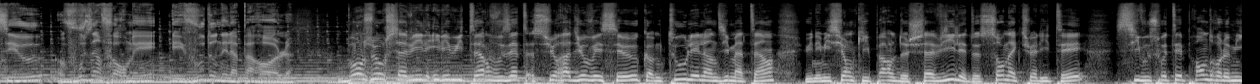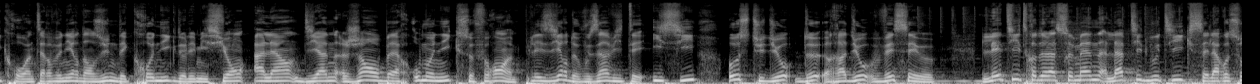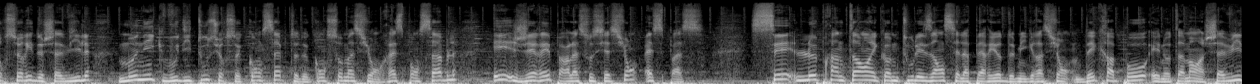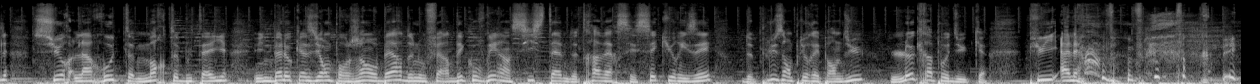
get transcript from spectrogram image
VCE, vous informer et vous donner la parole. Bonjour Chaville, il est 8h, vous êtes sur Radio VCE comme tous les lundis matins, une émission qui parle de Chaville et de son actualité. Si vous souhaitez prendre le micro, intervenir dans une des chroniques de l'émission, Alain, Diane, Jean-Aubert ou Monique se feront un plaisir de vous inviter ici au studio de Radio VCE. Les titres de la semaine, la petite boutique, c'est la ressourcerie de Chaville. Monique vous dit tout sur ce concept de consommation responsable et géré par l'association Espace. C'est le printemps et comme tous les ans, c'est la période de migration des crapauds et notamment à Chaville sur la route Morte Bouteille. Une belle occasion pour Jean Aubert de nous faire découvrir un système de traversée sécurisé de plus en plus répandu, le crapauduc. Puis Alain va vous parler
